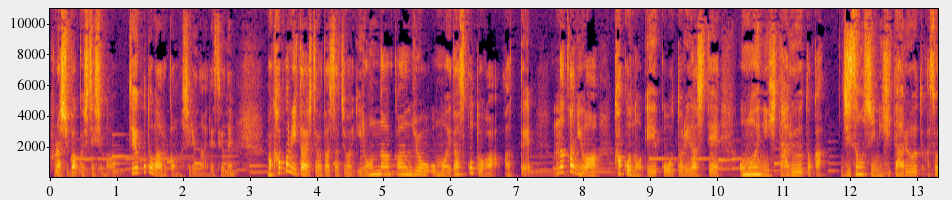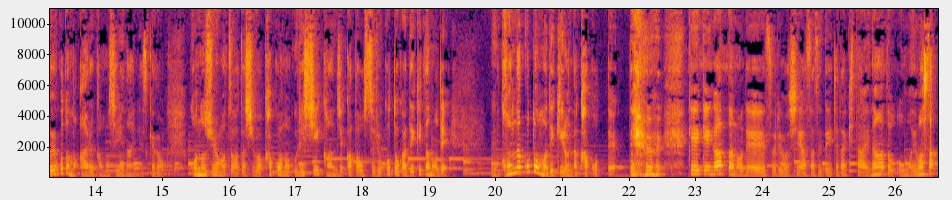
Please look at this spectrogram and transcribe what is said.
フラッシュバックしてしまうっていうことがあるかもしれないですよね。まあ、過去に対して私たちはいろんな感情を思い出すことがあって中には過去の栄光を取り出して思いに浸るとか自尊心に浸るとかそういうこともあるかもしれないんですけどこの週末私は過去の嬉しい感じ方をすることができたのでこんなこともできるんだ過去ってっていう経験があったのでそれをシェアさせていただきたいなと思いました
